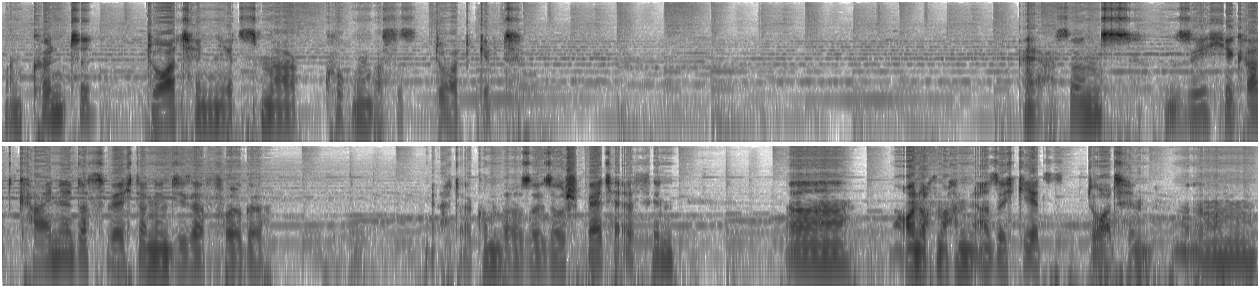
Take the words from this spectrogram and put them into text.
man könnte dorthin jetzt mal gucken, was es dort gibt. Ja, sonst sehe ich hier gerade keine. Das werde ich dann in dieser Folge... Ja, da kommen wir sowieso später erst hin. Äh, auch noch machen. Also ich gehe jetzt dorthin. Ähm,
